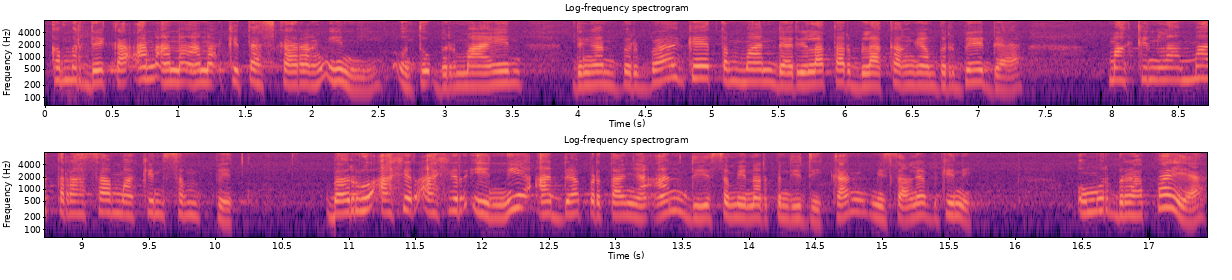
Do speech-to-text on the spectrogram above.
kemerdekaan anak-anak kita sekarang ini untuk bermain dengan berbagai teman dari latar belakang yang berbeda, makin lama terasa makin sempit. Baru akhir-akhir ini ada pertanyaan di seminar pendidikan, misalnya begini, umur berapa ya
